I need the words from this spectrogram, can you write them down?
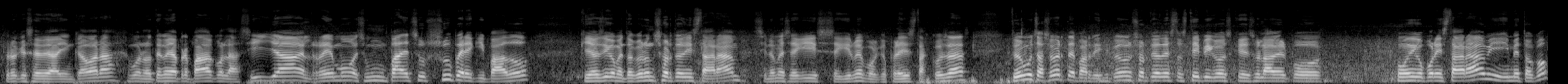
Espero que se vea ahí en cámara Bueno, tengo ya preparado con la silla, el remo Es un paddle surf súper equipado que ya os digo, me tocó en un sorteo de Instagram, si no me seguís, seguirme porque os estas cosas. Tuve mucha suerte, participé en un sorteo de estos típicos que suele haber por, como digo, por Instagram y, me tocó.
